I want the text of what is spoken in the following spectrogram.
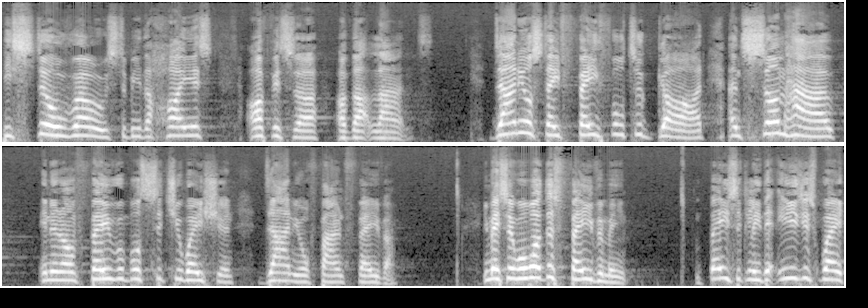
he still rose to be the highest officer of that land. Daniel stayed faithful to God, and somehow, in an unfavorable situation, Daniel found favor. You may say, well, what does favor mean? Basically, the easiest way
